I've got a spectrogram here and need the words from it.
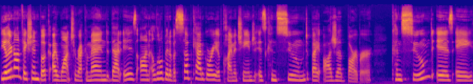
The other nonfiction book I want to recommend that is on a little bit of a subcategory of climate change is Consumed by Aja Barber. Consumed is a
